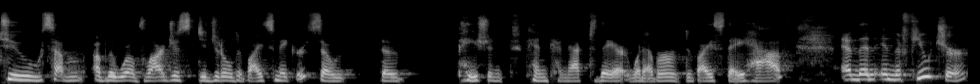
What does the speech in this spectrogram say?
to some of the world's largest digital device makers. So the patient can connect their whatever device they have. And then in the future,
